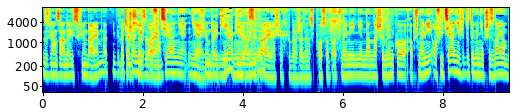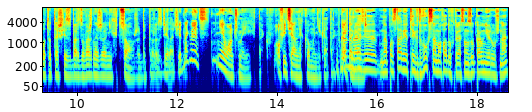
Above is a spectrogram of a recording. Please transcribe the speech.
związanej z Hyundaiem. Nawet nie wiem, Chociaż oni nazywają. oficjalnie nie, Hyundai Kia, nie, nie nazywają się chyba w żaden sposób, a przynajmniej nie na naszym rynku, a przynajmniej oficjalnie się do tego nie przyznają, bo to też jest bardzo ważne, że oni chcą, żeby to rozdzielać. Jednak więc nie łączmy ich tak w oficjalnych komunikatach. W każdym tak razie będzie. na podstawie tych dwóch samochodów, które są zupełnie różne,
